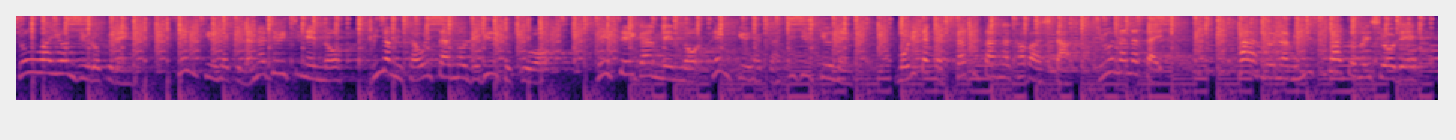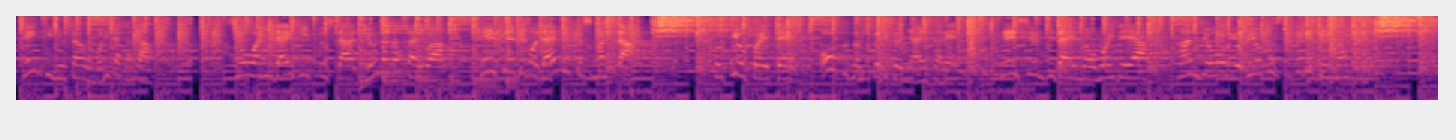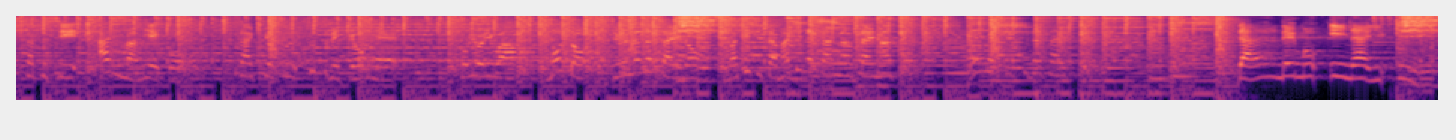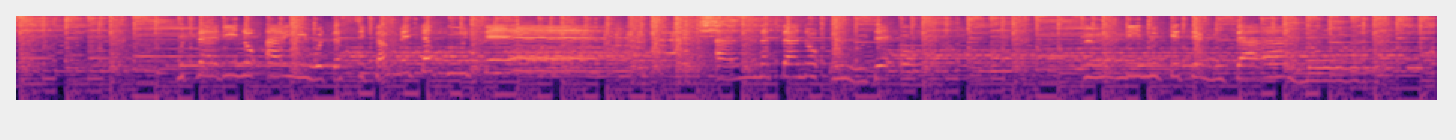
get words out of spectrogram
昭和46年1971年の南沙織さんのデビュー曲を平成元年の1989年森高千里さんがカバーした17歳カラフルなミニスカートの衣装で元気に歌う森高さん。昭和に大ヒットした17歳は平成でも大ヒットしました。時を超えて多くの人々に愛され青春時代の思い出や感情を呼び起こ作曲堤恭平今宵は元17歳の牧下真希奈さんが歌います。お聴きください誰もいない海二人の愛を確かめたくてあなたの腕を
